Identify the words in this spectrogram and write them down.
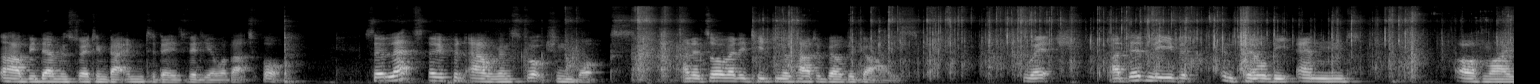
I'll be demonstrating that in today's video what that's for. So let's open our instruction box and it's already teaching us how to build the guys. Which I did leave it until the end of my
